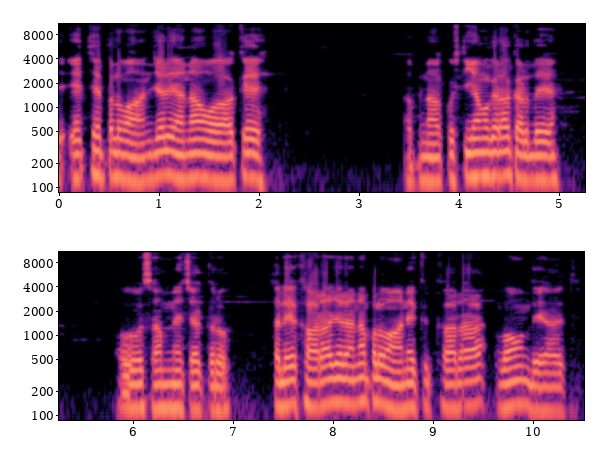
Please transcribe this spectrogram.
ਤੇ ਇੱਥੇ ਪਹਿਲਵਾਨ ਜਿਹੜੇ ਆ ਨਾ, ਉਹ ਆ ਕੇ ਆਪਣਾ ਕੁਸ਼ਤੀਆਂ ਵਗੈਰਾ ਕਰਦੇ ਆ। ਉਹ ਸਾਹਮਣੇ ਚੈੱਕ ਕਰੋ। ਥੱਲੇ ਖਾਰਾ ਜਿਹੜਾ ਨਾ ਭਲਵਾਨ ਇੱਕ ਖਾਰਾ ਵਾਹੁੰਦੇ ਆ ਇੱਥੇ।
